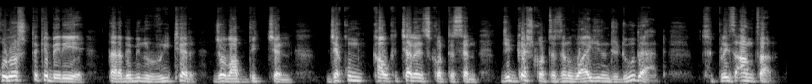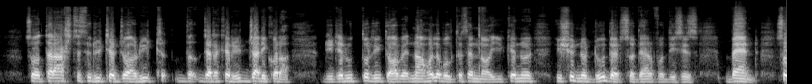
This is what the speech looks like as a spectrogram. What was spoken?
কলস থেকে বেরিয়ে তারা বিভিন্ন রিটের জবাব দিচ্ছেন। যে কোন কাউকে চ্যালেঞ্জ করতেছেন, জিজ্ঞেস করতেছেন why you do that please answer so তারা আসতেছে রিটের রিট যেটাকে রিট জারি করা, রিটের উত্তর দিতে হবে। না হলে বলতেছেন ন you can you should not do that so therefore this is banned so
